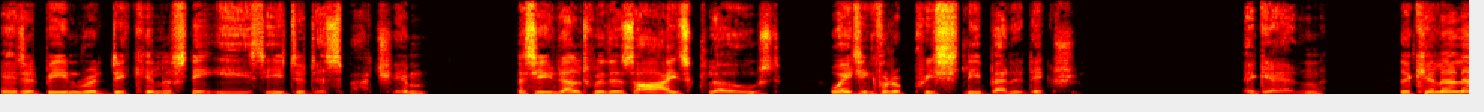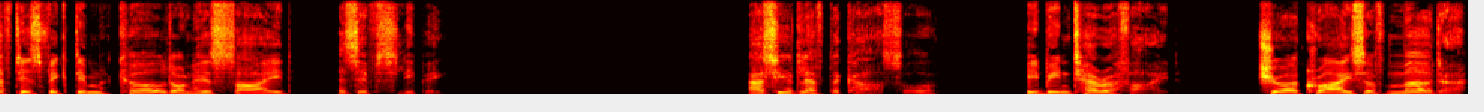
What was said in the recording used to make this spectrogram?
It had been ridiculously easy to dispatch him, as he knelt with his eyes closed, waiting for a priestly benediction. Again, the killer left his victim curled on his side as if sleeping. As he had left the castle, he'd been terrified Sure cries of murder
